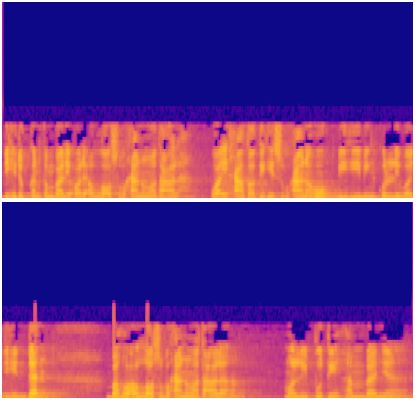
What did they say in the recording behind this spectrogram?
dihidupkan kembali oleh Allah Subhanahu wa taala. Wa ihatatihi subhanahu bihi min kulli wajhin. Dan bahwa Allah Subhanahu wa taala meliputi hambanya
